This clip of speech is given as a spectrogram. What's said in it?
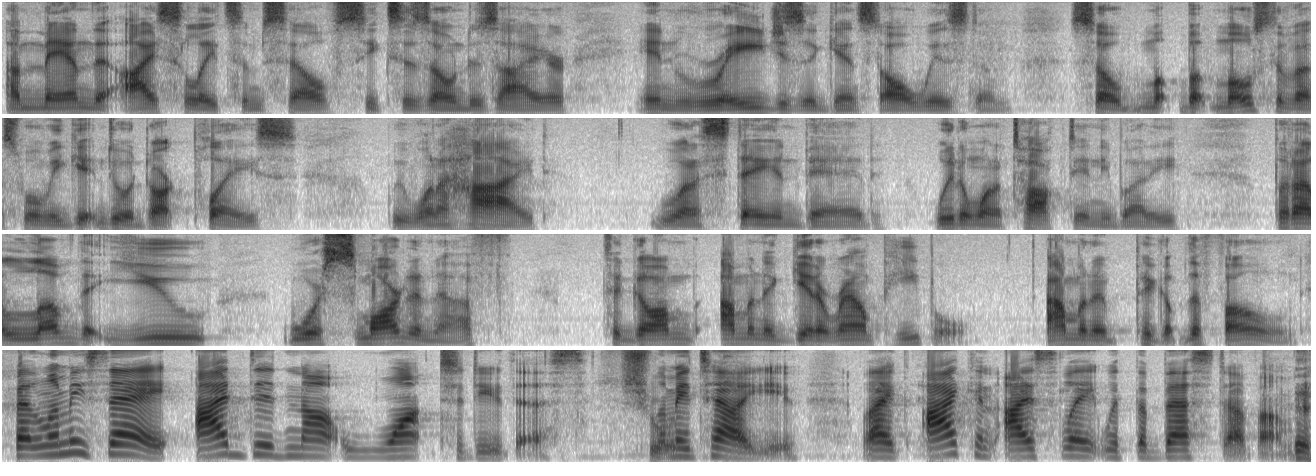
A man that isolates himself seeks his own desire and rages against all wisdom. So, but most of us, when we get into a dark place, we want to hide, we want to stay in bed, we don't want to talk to anybody. But I love that you were smart enough to go, I'm, I'm going to get around people. I'm going to pick up the phone. but let me say i did not want to do this Sure. let me tell you like i can isolate with the best of them you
